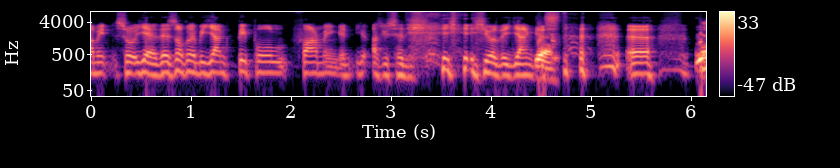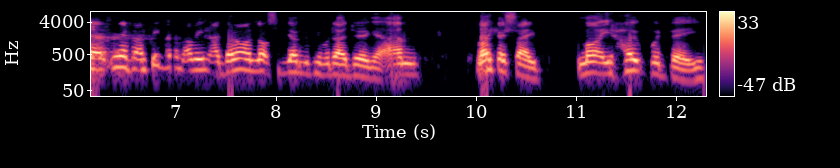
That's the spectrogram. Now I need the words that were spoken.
I mean, so yeah, there's not going to be young people farming, and as you said, you're the youngest. uh, yeah, yeah, I think I mean there are lots of younger people that are doing it. and like I say, my hope would be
